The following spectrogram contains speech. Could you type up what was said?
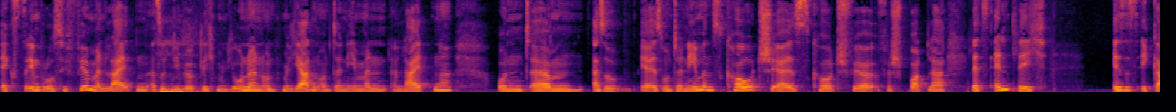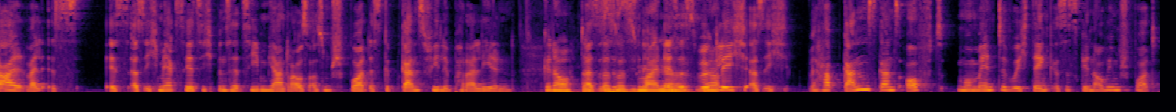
extrem große Firmen leiten, also die wirklich Millionen und Milliardenunternehmen leiten. Und ähm, also er ist Unternehmenscoach, er ist Coach für, für Sportler. Letztendlich ist es egal, weil es ist, also ich merke es jetzt, ich bin seit sieben Jahren raus aus dem Sport, es gibt ganz viele Parallelen. Genau, das also ist das, was ich meine. Es ist wirklich, also ich habe ganz, ganz oft Momente, wo ich denke, es ist genau wie im Sport.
